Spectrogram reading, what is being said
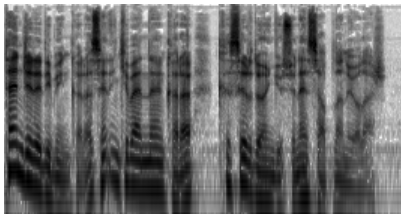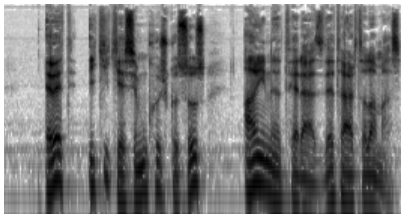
Tencere dibin kara, seninki benden kara kısır döngüsüne saplanıyorlar. Evet, iki kesim kuşkusuz aynı terazide tartılamaz.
